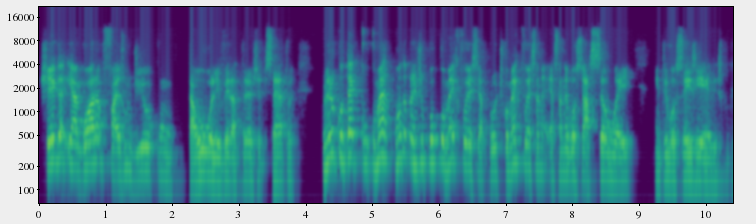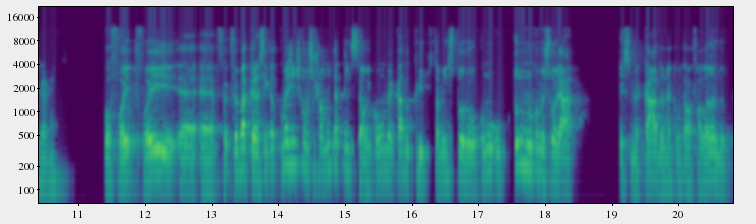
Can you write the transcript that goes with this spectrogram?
Chega e agora faz um deal com Taú, Oliveira Trust, etc. Primeiro, conta, como é, conta para a gente um pouco como é que foi esse approach, como é que foi essa, essa negociação aí entre vocês e eles, Kukeren. Pô, foi, foi, é, é, foi, foi, bacana. Assim, como a gente começou a chamar muita atenção e como o mercado cripto também estourou, como o, todo mundo começou a olhar esse mercado, né, como eu estava falando,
